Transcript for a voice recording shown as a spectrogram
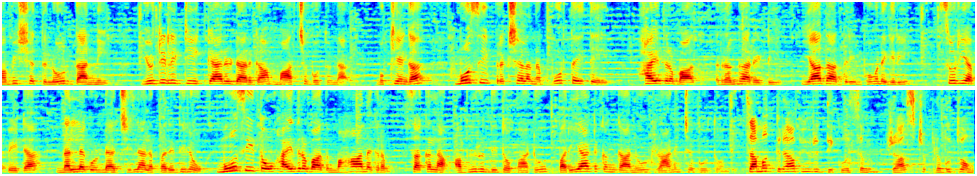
భవిష్యత్తులో దాన్ని యుటిలిటీ క్యారిడార్గా మార్చబోతున్నారు. ముఖ్యంగా మూసీ ప్రక్షాళన పూర్తయితే హైదరాబాద్ రంగారెడ్డి యాదాద్రి భువనగిరి సూర్యాపేట నల్లగొండ జిల్లాల పరిధిలో మూసీతో హైదరాబాద్ మహానగరం సకల అభివృద్ధితో పాటు పర్యాటకంగానూ రాణించబోతోంది. సమగ్రాభివృద్ధి కోసం రాష్ట్ర ప్రభుత్వం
